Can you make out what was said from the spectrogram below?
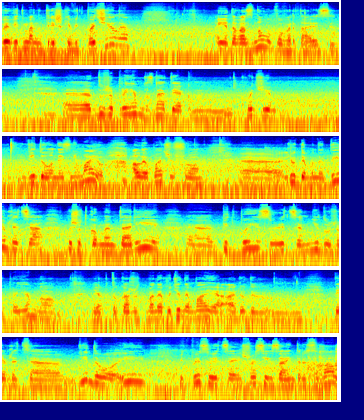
ви від мене трішки відпочили, а я до вас знову повертаюся. Е, Дуже приємно, знаєте, як хоч і відео не знімаю, але бачу, що е, люди мене дивляться, пишуть коментарі, е, підписуються. Мені дуже приємно, як то кажуть, мене хоч і немає, а люди дивляться відео і підписуються, і щось їх заінтересувало,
